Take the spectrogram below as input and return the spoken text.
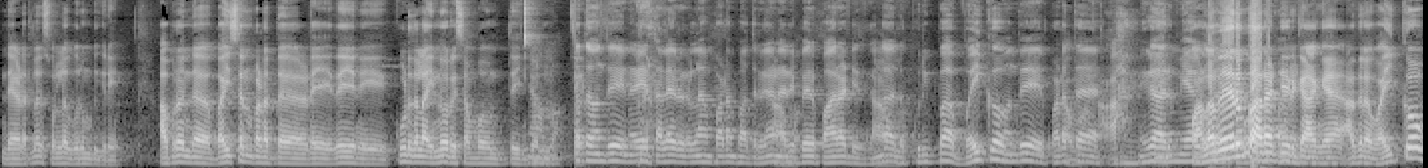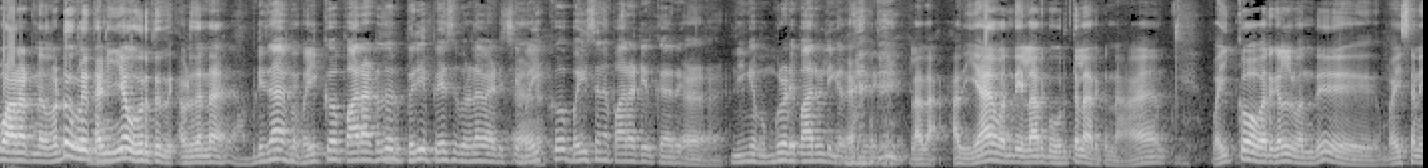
இந்த இடத்துல சொல்ல விரும்புகிறேன். அப்புறம் இந்த பைசன் படத்தோடைய இதே கூடுதலாக இன்னொரு சம்பவத்தையும் சொல்லணும். படத்தை வந்து நிறைய தலைவர்கள்லாம் படம் பார்த்துருக்காங்க. நிறைய பேர் பாராட்டியிருக்காங்க. அதில் குறிப்பாக வைகோ வந்து படத்தை மிக அருமையாக பல பேரும் பாராட்டியிருக்காங்க. அதில் வைகோ பாராட்டினது மட்டும் உங்களுக்கு தனியாக உறுத்துது அப்படிதானே? அப்படிதான். இப்போ வைகோ பாராட்டுறது ஒரு பெரிய பேசு பொருளாகிடுச்சு வைகோ பைசனை பாராட்டியிருக்காரு. நீங்க உங்களுடைய பார்வையில் நீங்க அதை சொல்லிருக்கீங்க. இல்லாதான் அது ஏன் வந்து எல்லாருக்கும் உறுத்தலாக இருக்குன்னா வைகோ அவர்கள் வந்து பைசனை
